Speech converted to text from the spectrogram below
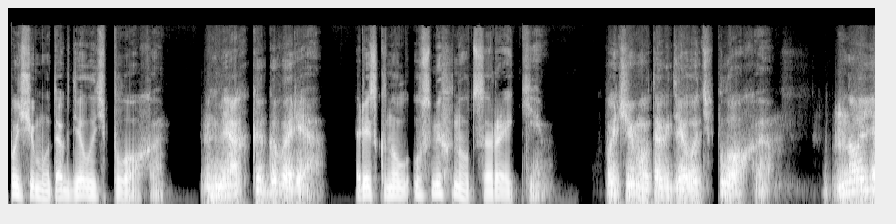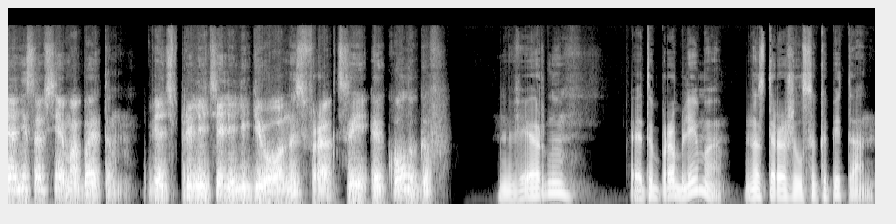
почему так делать плохо. Мягко говоря, рискнул усмехнуться Рекки. «Почему так делать плохо? Но я не совсем об этом, ведь прилетели легионы с фракцией экологов». «Верно. Это проблема?» — насторожился капитан.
